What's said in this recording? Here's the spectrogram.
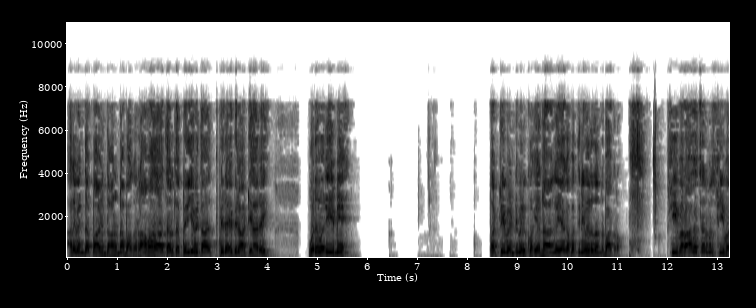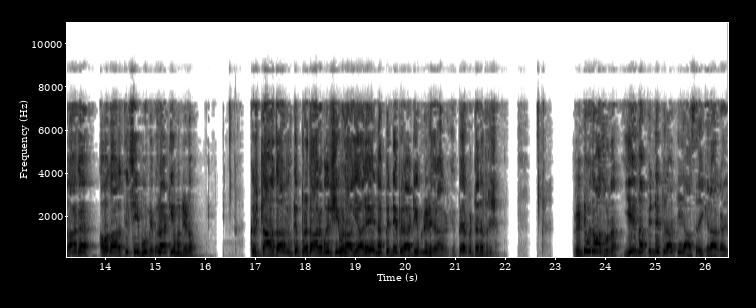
அரவிந்த பாய்ந்தான்னு நான் பார்க்கிறோம் ராமதாத்தரத்தை பெரிய பெரிய பிராட்டியாரை ஒருவரையுமே பற்றி வேண்டும் இருக்கும். ஏன்னா அங்க ஏகபத்தினி விரதம்னு பாக்குறோம் ஸ்ரீ வராக சர்ம ஸ்ரீ வராக அவதாரத்தில் ஸ்ரீ பூமி பிராட்டியை முன்னிடும் கிருஷ்ணாவதாரர்களுக்கு பிரதான மகிழ்ச்சி விழாகியாலே நப்பின்னை பிராட்டியும் நிடுகிறார்கள் எப்பேற்பட்ட புருஷன். ரெண்டு விதமா சொல்றார் ஏன் நப்பின்னை பிராட்டியை ஆசிரிக்கிறார்கள்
